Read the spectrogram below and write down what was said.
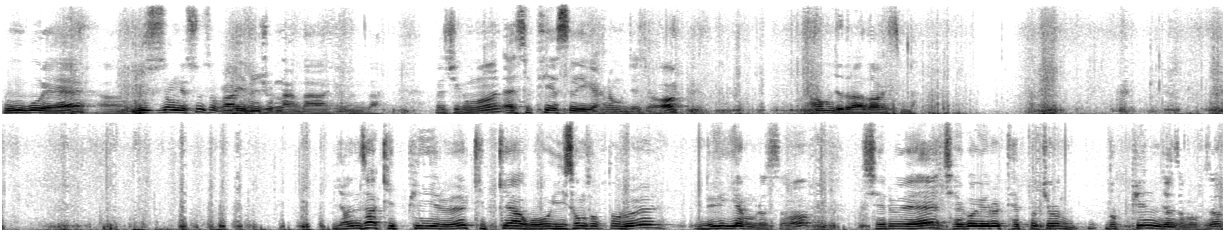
공구의 어, 미수성의 순서가 이런 식으로 나간다 이겁니다. 지금은 STS 얘기하는 문제죠. 다음 문제 들어가도록 하겠습니다. 연사 깊이를 깊게 하고 이송 속도를 느리게 함으로써 재료의 제거율을 대폭적으로 높인 연사법. 그래서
